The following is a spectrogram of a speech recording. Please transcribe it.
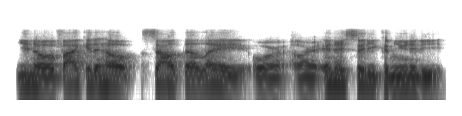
you know, if I could help South LA or or inner city community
